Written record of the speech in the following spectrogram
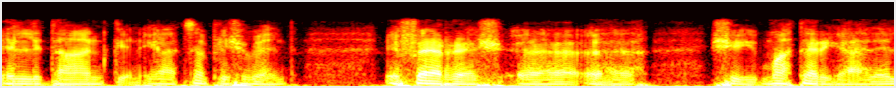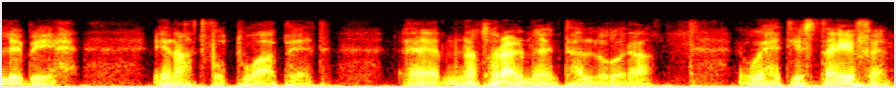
illi dan kien qiegħed sempliċement iferrex xi materjal li bih inaddfu twabet. Naturalment allura wieħed jista' jifhem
